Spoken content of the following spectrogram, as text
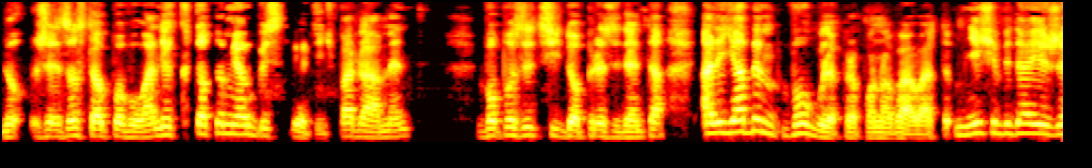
no, że został powołany. Kto to miałby stwierdzić? Parlament? W opozycji do prezydenta, ale ja bym w ogóle proponowała. Mnie się wydaje, że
